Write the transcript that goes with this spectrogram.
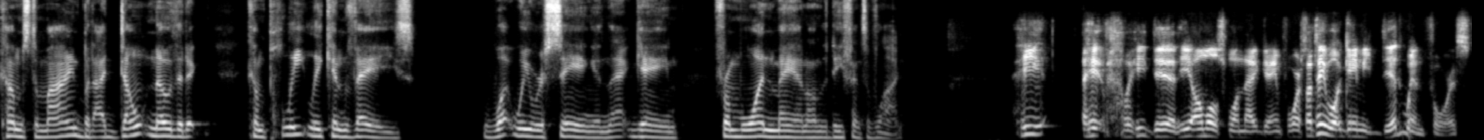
comes to mind, but I don't know that it completely conveys what we were seeing in that game from one man on the defensive line. He he, well, he did. He almost won that game for us. I'll tell you what game he did win for us.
